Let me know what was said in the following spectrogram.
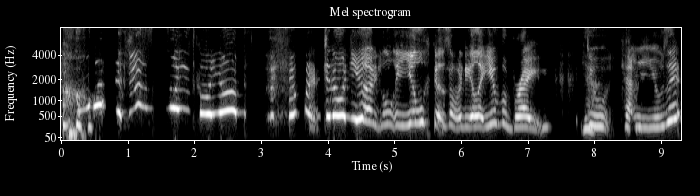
What is going on. Do you know when you you look at somebody you're like you have a brain. Yeah. do can you use it?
